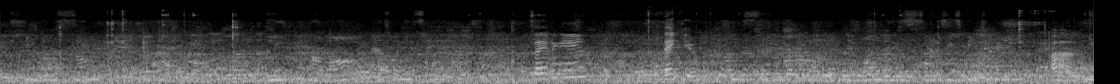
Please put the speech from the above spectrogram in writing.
If she do something, bleep her mom. That's what he said. Say it again. Thank you. And one of these songs he's featuring, he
